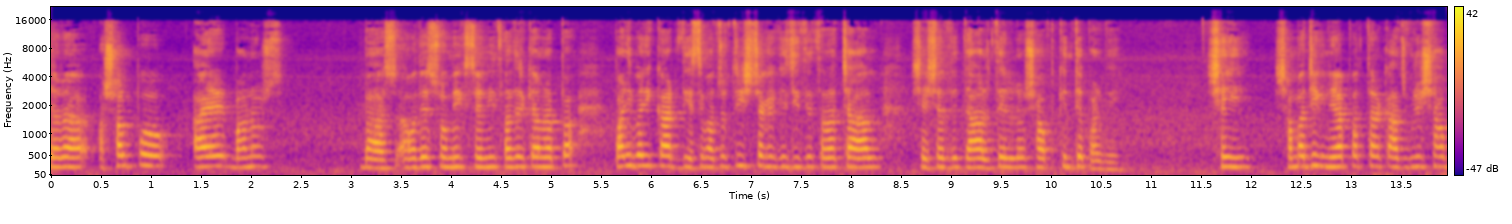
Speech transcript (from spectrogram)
যারা স্বল্প আয়ের মানুষ বা আমাদের শ্রমিক শ্রেণি, তাদেরকে আমরা পারিবারিক কার্ড দিয়েছি, মাত্র ত্রিশ টাকা কেজিতে তারা চাল, সেই সাথে ডাল, তেল, সব কিনতে পারবে। সেই সামাজিক নিরাপত্তার কাজগুলি সব,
